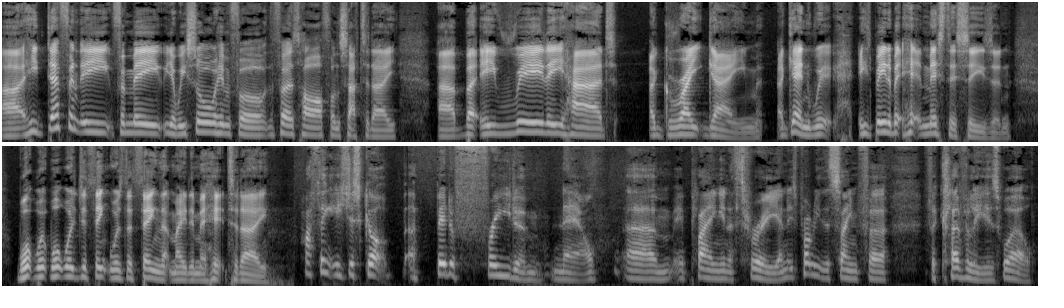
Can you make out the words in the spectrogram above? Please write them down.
Uh, he definitely, for me, you know, we saw him for the first half on Saturday, uh, but he really had a great game. Again, we, he's been a bit hit and miss this season. What what would you think was the thing that made him a hit today? I think he's just got a bit of freedom now um, in playing in a three, and it's probably the same for for Cleverley as well.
